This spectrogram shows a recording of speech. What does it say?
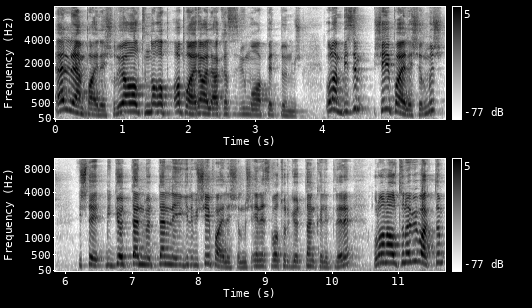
Elren paylaşılıyor. Altında ap apayrı alakasız bir muhabbet dönmüş. Ulan bizim şey paylaşılmış. İşte bir götten möttenle ilgili bir şey paylaşılmış. Enes Batur götten klipleri. Ulan altına bir baktım.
